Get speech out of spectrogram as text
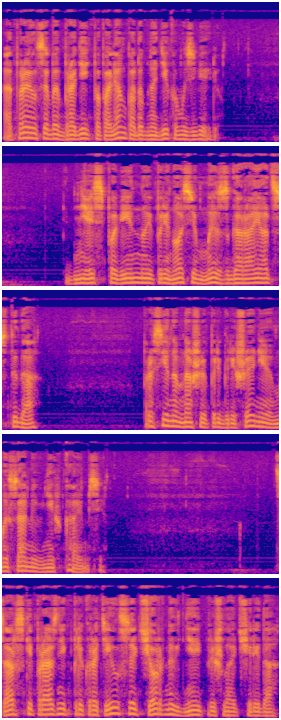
Отправился бы бродить по полям, подобно дикому зверю. Днесь повинную приносим мы, сгорая от стыда. Прости нам наши прегрешения, мы сами в них каемся. Царский праздник прекратился, черных дней пришла череда.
